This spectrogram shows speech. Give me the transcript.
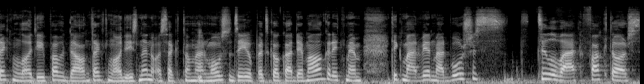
tehnoloģija pavadā un tehnoloģijas nenosaka tomēr mūsu dzīvi pēc kaut kādiem algoritmiem, tikmēr vienmēr būs šis cilvēka faktors.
